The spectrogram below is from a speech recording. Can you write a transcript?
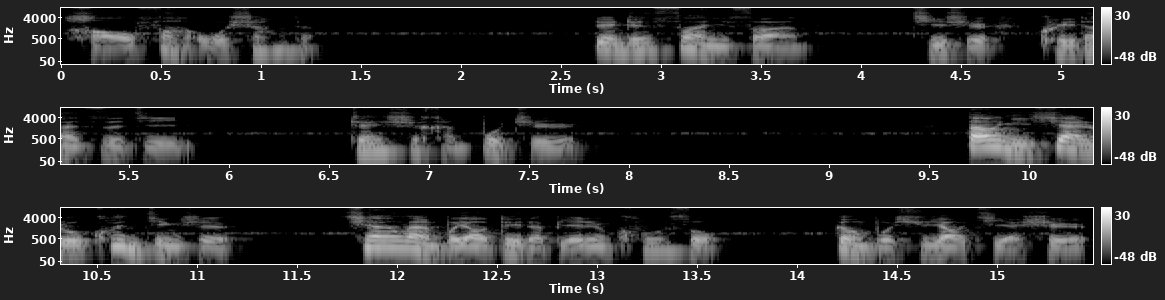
毫发无伤的。认真算一算，其实亏待自己，真是很不值。当你陷入困境时，千万不要对着别人哭诉，更不需要解释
